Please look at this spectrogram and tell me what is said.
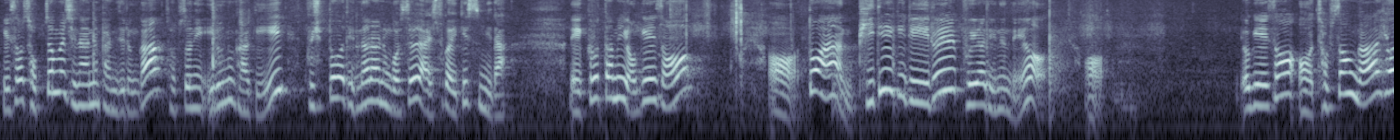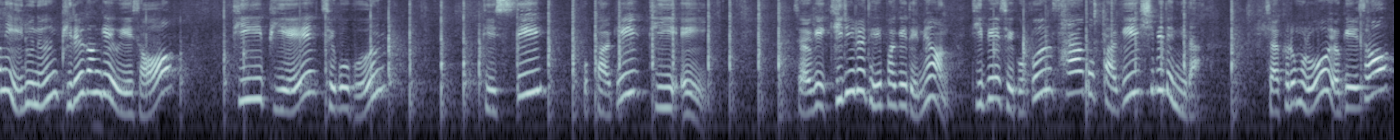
그래서 접점을 지나는 반지름과 접선이 이루는 각이 90도가 된다는 것을 알 수가 있겠습니다. 네, 그렇다면 여기에서 어, 또한 BD의 길이를 구해야 되는데요. 어, 여기에서 어, 접선과 현이 이루는 비례 관계에 의해서 DB의 제곱은 DC 곱하기 DA. 자, 여기 길이를 대입하게 되면 DB의 제곱은 4 곱하기 10이 됩니다. 자, 그러므로 여기에서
